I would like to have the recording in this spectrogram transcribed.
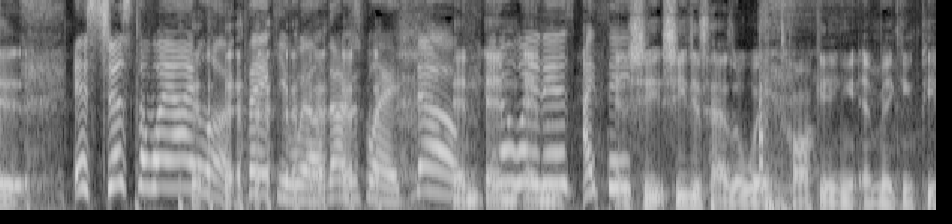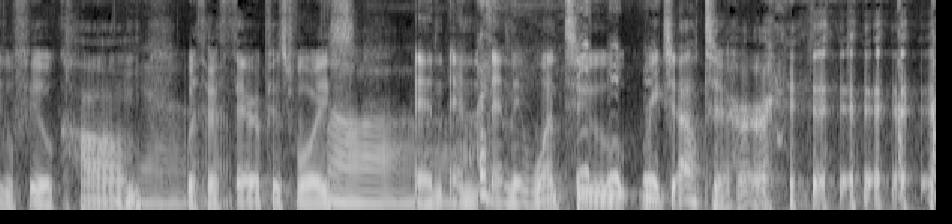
it, it's just the way I look thank you Will no I'm just playing no and you and know what and, it is I and think she she just has a way of talking and making people feel calm Yeah. with her therapist voice, and and and they want to reach out to her.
